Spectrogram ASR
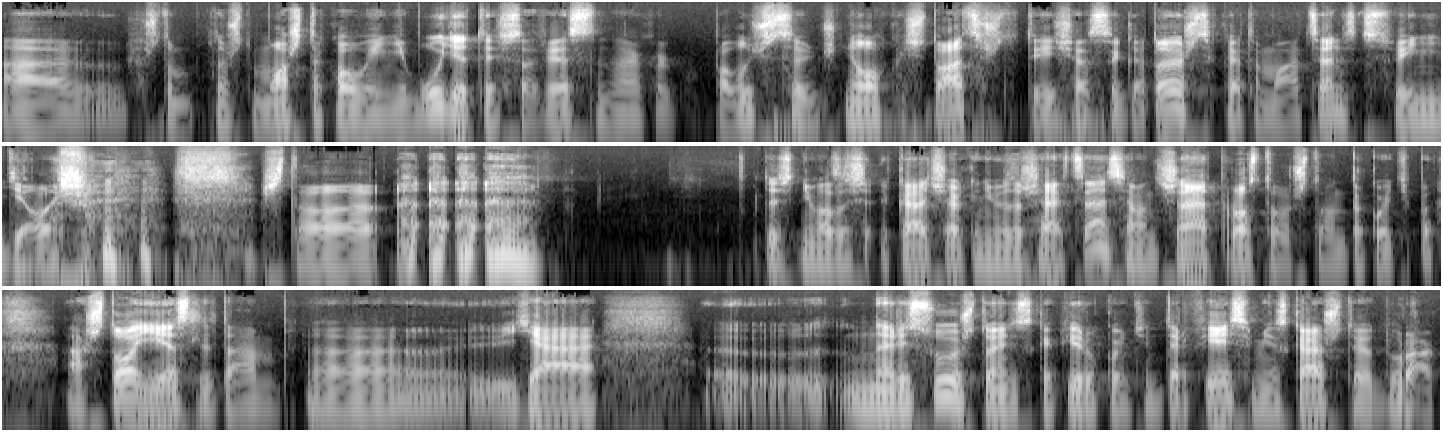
а, что потому что может такого и не будет, и, соответственно, как получится очень неловкая ситуация, что ты сейчас и готовишься к этому, а ценности свои не делаешь. что то есть не возвращ... когда человек не возвращает ценности, он начинает просто вот, что он такой, типа, а что, если там э, я э, нарисую что-нибудь, скопирую какой-нибудь интерфейс, и мне скажут, что я дурак,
